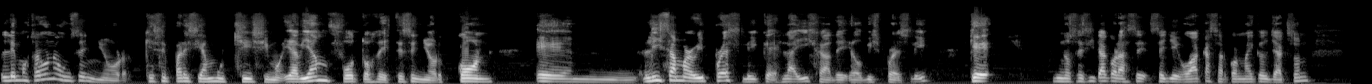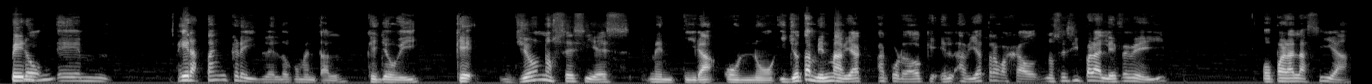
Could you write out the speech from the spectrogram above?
le mostraron a un señor que se parecía muchísimo y habían fotos de este señor con Lisa Marie Presley, que es la hija de Elvis Presley, que no sé si te acuerdas, se, llegó a casar con Michael Jackson, pero em, era tan creíble el documental que yo vi que yo no sé si es mentira o no. Y yo también me había acordado que él había trabajado, no sé si para el FBI o para la CIA.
